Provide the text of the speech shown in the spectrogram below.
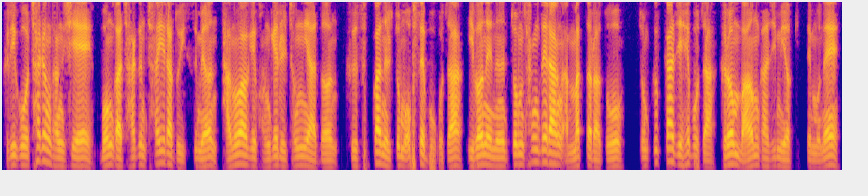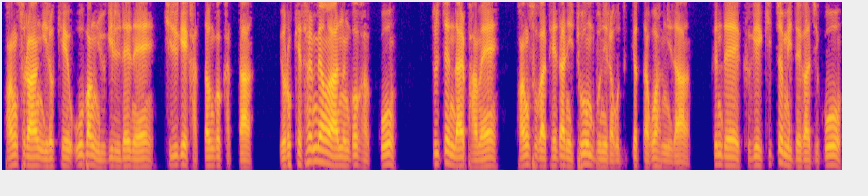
그리고 촬영 당시에 뭔가 작은 차이라도 있으면 단호하게 관계를 정리하던 그 습관을 좀 없애보고자 이번에는 좀 상대랑 안 맞더라도 좀 끝까지 해보자 그런 마음가짐이었기 때문에 광수랑 이렇게 5박 6일 내내 길게 갔던 것 같다. 이렇게 설명하는 것 같고 둘째 날 밤에 광수가 대단히 좋은 분이라고 느꼈다고 합니다. 근데 그게 기점이 돼가지고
